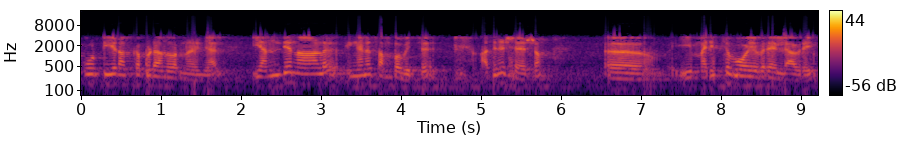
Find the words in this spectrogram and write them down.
കൂട്ടിയിണക്കപ്പെടുക എന്ന് പറഞ്ഞു കഴിഞ്ഞാൽ ഈ അന്ത്യനാൾ ഇങ്ങനെ സംഭവിച്ച് അതിനുശേഷം ഈ മരിച്ചുപോയവരെ എല്ലാവരെയും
